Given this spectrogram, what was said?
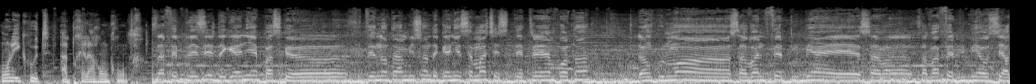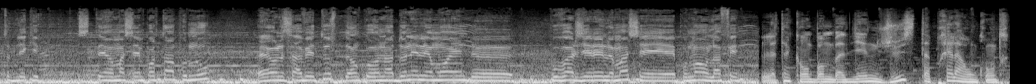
on l'écoute après la rencontre. Ça fait plaisir de gagner parce que c'était notre ambition de gagner ce match et c'était très important. Donc pour moi, ça va nous faire tout bien et ça va, ça va faire du bien aussi à toute l'équipe. C'était un match important pour nous on le savait tous. Donc on a donné les moyens de pouvoir gérer le match et pour moi on l'a fait. L'attaquant Bambadien juste après la rencontre.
